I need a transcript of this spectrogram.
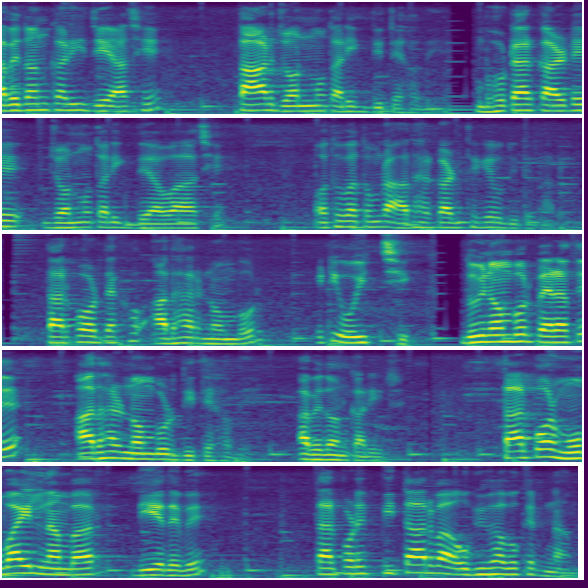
আবেদনকারী যে আছে, তার জন্ম তারিখ দিতে হবে। ভোটার কার্ডে জন্ম তারিখ দেওয়া আছে, অথবা তোমরা আধার কার্ড থেকেও দিতে পারো। তারপর দেখো আধার নম্বর, এটি ঐচ্ছিক। দুই নম্বর প্যারাতে আধার নম্বর দিতে হবে আবেদনকারীর। তারপর মোবাইল নাম্বার দিয়ে দেবে, তারপরে পিতার বা অভিভাবকের নাম।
